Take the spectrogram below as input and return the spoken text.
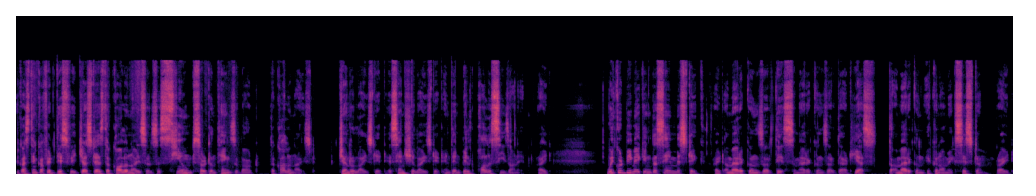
Because think of it this way just as the colonizers assumed certain things about the colonized, generalized it, essentialized it, and then built policies on it, right? We could be making the same mistake, right? Americans are this, Americans are that. Yes, the American economic system, right,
